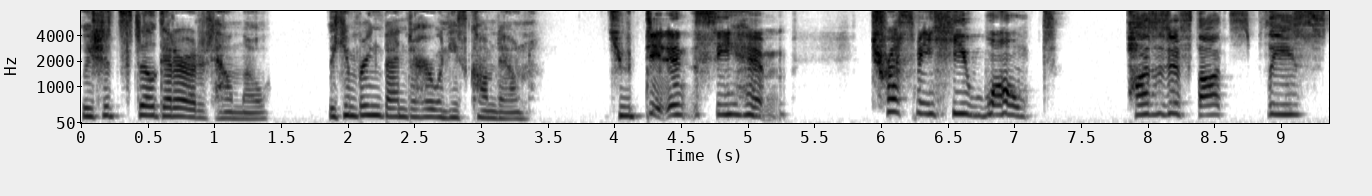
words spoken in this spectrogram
We should still get her out of town, though. We can bring Ben to her when he's calmed down. You didn't see him. Trust me, he won't. Positive thoughts, please.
